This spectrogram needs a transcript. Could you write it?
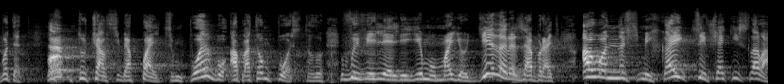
вот этот, стучал себя пальцем по лбу, а потом по столу. Вы велели ему мое дело разобрать, а он насмехается и всякие слова.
